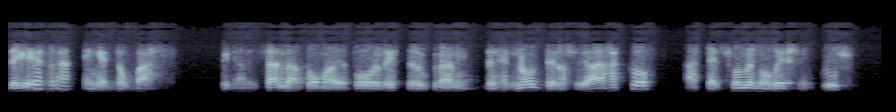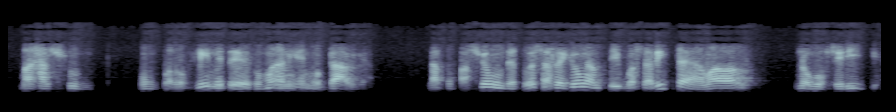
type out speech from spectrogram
de guerra en el Donbass, finalizar la toma de todo el este de Ucrania, desde el norte de la ciudad de Kharkov hasta el sur de Odessa, incluso más al sur, junto a los límites de Rumania y Moldavia. La ocupación de toda esa región antigua zarista llamada Novosiriya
